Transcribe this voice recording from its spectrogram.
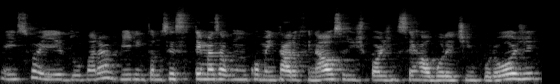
É isso aí, Edu. Maravilha. Então, não sei se tem mais algum comentário final, se a gente pode encerrar o boletim por hoje.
